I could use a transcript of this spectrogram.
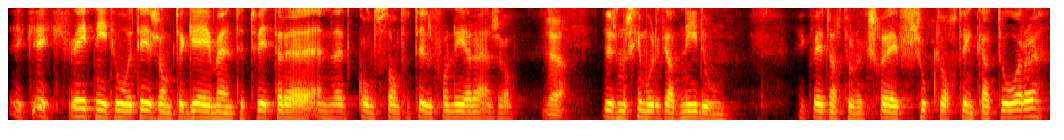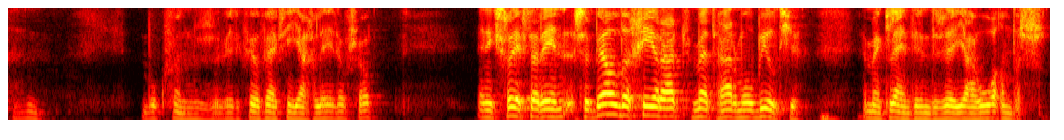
Ik, ik weet niet hoe het is om te gamen en te twitteren en constant te telefoneren en zo. Ja. Dus misschien moet ik dat niet doen. Ik weet nog toen ik schreef Zoektocht in Katoren. Een boek van, weet ik veel, 15 jaar geleden of zo. En ik schreef daarin, ze belde Gerard met haar mobieltje. En mijn kleinkind zei, ja, hoe anders?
